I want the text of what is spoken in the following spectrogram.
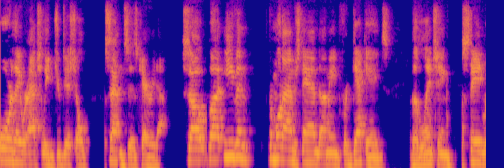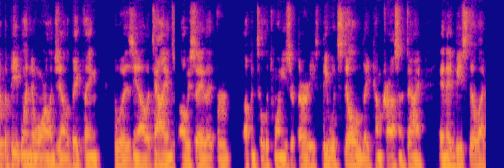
or they were actually judicial sentences carried out. So, but even from what I understand, I mean, for decades, the lynching stayed with the people in New Orleans. You know, the big thing was, you know, Italians always say that for up until the 20s or 30s, people would still, they'd come across an Italian and they'd be still like,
